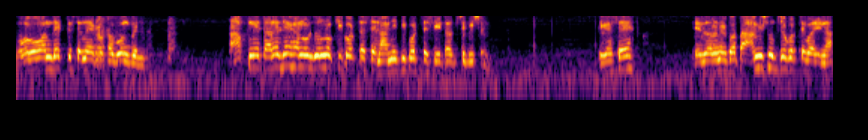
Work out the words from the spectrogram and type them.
ভগবান দেখতেছেন না কথা বলবেন না। আপনি তারে দেখানোর জন্য কি করতেছেন, আমি কি করতেছি, এটা হচ্ছে বিষয়। ঠিক আছে? এ ধরনের কথা আমি সহ্য করতে পারি না।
